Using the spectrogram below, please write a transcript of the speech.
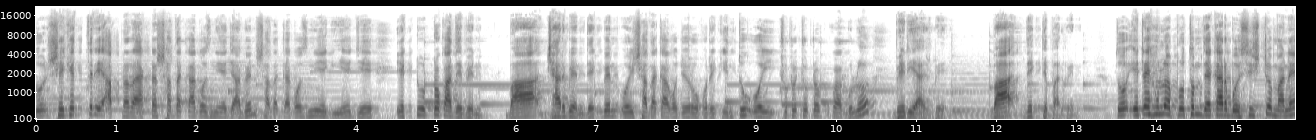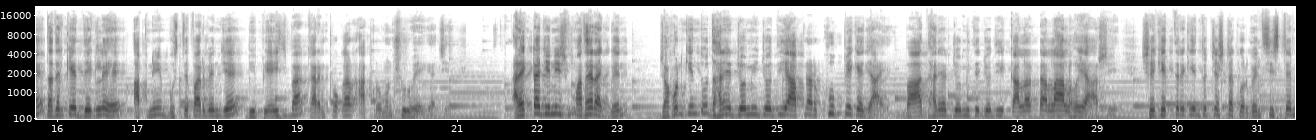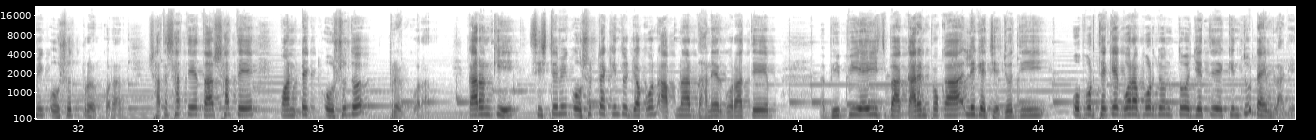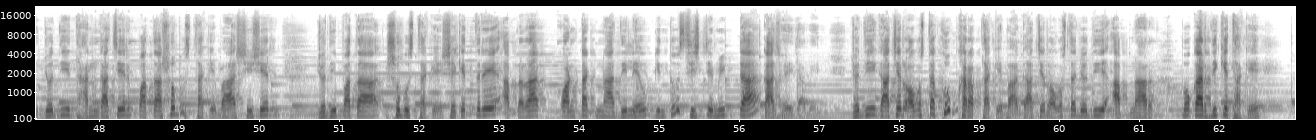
তো সেক্ষেত্রে আপনারা একটা সাদা কাগজ নিয়ে যাবেন, সাদা কাগজ নিয়ে গিয়ে যে একটু টোকা দেবেন বা ঝাড়বেন, দেখবেন ওই সাদা কাগজের ওপরে কিন্তু ওই ছোট ছোট পোকাগুলো বেরিয়ে আসবে বা দেখতে পারবেন। তো এটাই হলো প্রথম দেখার বৈশিষ্ট্য মানে তাদেরকে দেখলে আপনি বুঝতে পারবেন যে বিপিএইচ বা কারেন্ট পোকার আক্রমণ শুরু হয়ে গেছে। আরেকটা জিনিস মাথায় রাখবেন যখন কিন্তু ধানের জমি যদি আপনার খুব পেকে যায় বা ধানের জমিতে যদি কালারটা লাল হয়ে আসে, সেক্ষেত্রে কিন্তু চেষ্টা করবেন সিস্টেমিক ওষুধ প্রয়োগ করার। সাথে সাথে তার সাথে কন্ট্যাক্ট ওষুধও প্রয়োগ করার। কারণ কি সিস্টেমিক ওষুধটা কিন্তু যখন আপনার ধানের গোড়াতে বিপিএইচ বা কারেন্ট পোকা লেগেছে, যদি ওপর থেকে গোড়া পর্যন্ত যেতে কিন্তু টাইম লাগে। যদি ধান গাছের পাতা সবুজ থাকে বা শীষের যদি পাতা সবুজ থাকে, সেক্ষেত্রে আপনারা কন্ট্যাক্ট না দিলেও কিন্তু সিস্টেমিকটা কাজ হয়ে যাবে। যদি গাছের অবস্থা খুব খারাপ থাকে বা গাছের অবস্থা যদি আপনার পোকার দিকে থাকে,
